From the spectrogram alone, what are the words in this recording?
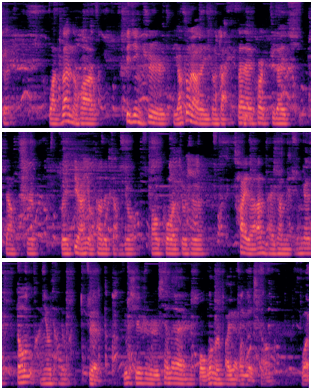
对，晚饭的话，毕竟是比较重要的一顿饭，大家一块儿聚在一起这样吃，所以必然有它的讲究，包括就是菜的安排上面应该都很有讲究吧。对，尤其是现在火锅文化越来越强，我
